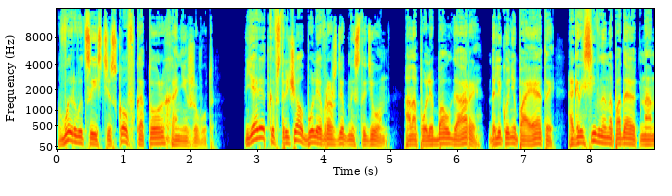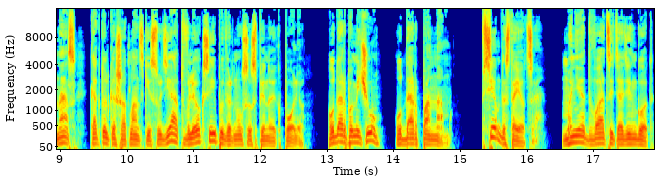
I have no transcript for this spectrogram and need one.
вырваться из тисков, в которых они живут. Я редко встречал более враждебный стадион. А на поле болгары, далеко не поэты, агрессивно нападают на нас, как только шотландский судья отвлекся и повернулся спиной к полю. Удар по мячу, Удар по нам. Всем достается. Мне 21 год.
